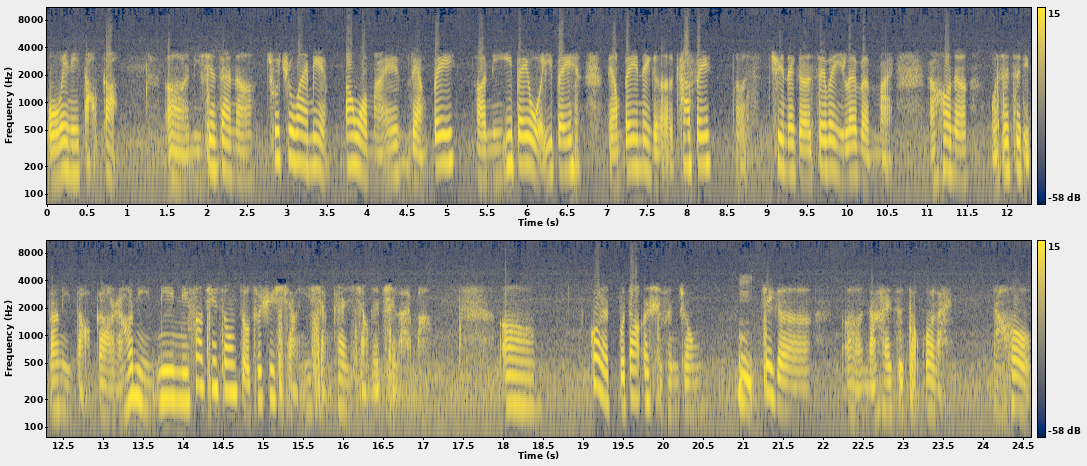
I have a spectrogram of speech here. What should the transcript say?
我为你祷告。呃，你现在呢，出去外面帮我买两杯啊，你一杯我一杯，两杯那个咖啡啊，去那个 Seven Eleven 买。然后呢，我在这里帮你祷告。然后你你你放轻松，走出去想一想，看想得起来吗？嗯，过了不到二十分钟，嗯，这个呃男孩子走过来，然后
